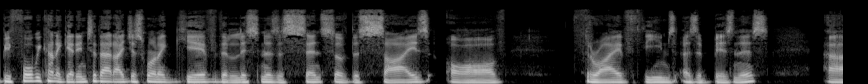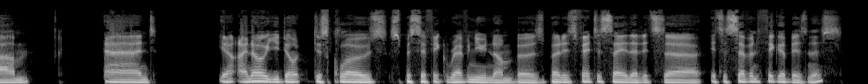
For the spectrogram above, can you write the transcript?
before we kind of get into that, I just want to give the listeners a sense of the size of Thrive Themes as a business. Um, and you know, I know you don't disclose specific revenue numbers, but it's fair to say that it's a it's a seven figure business.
